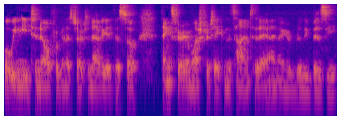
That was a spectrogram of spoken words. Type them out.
what we need to know if we're going to start to navigate this. So thanks very much for taking the time today. I know you're really busy,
